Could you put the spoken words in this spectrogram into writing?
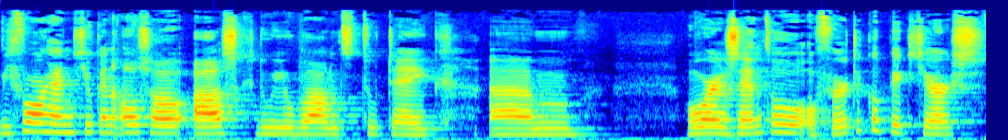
beforehand, you can also ask do you want to take um, horizontal or vertical pictures?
